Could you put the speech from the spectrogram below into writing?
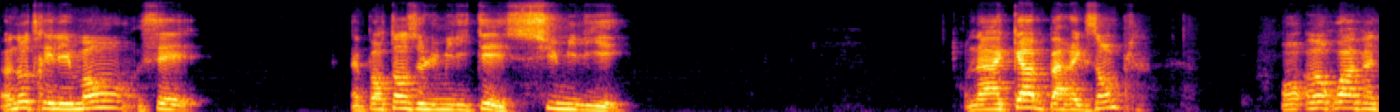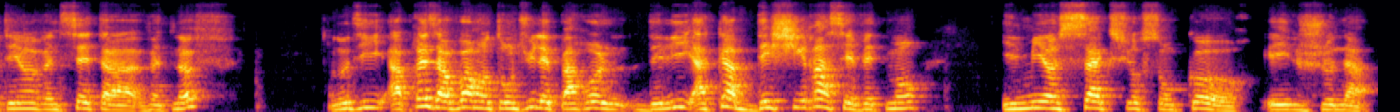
Un autre élément, c'est Importance de l'humilité, s'humilier. On a Akab, par exemple, en 1 roi 21, 27 à 29. On nous dit, après avoir entendu les paroles d'Élie, Akab déchira ses vêtements, il mit un sac sur son corps et il jeûna.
